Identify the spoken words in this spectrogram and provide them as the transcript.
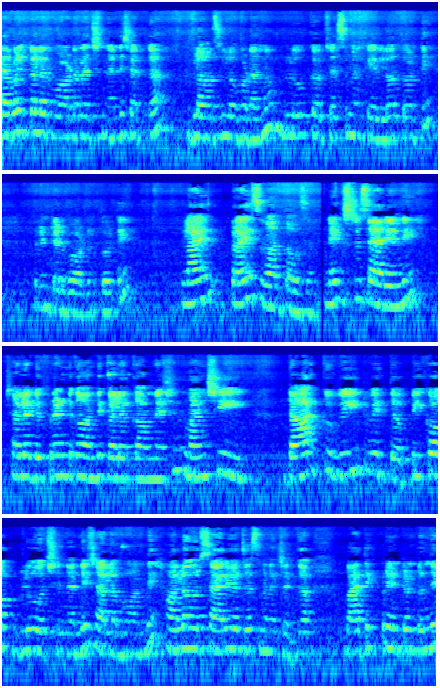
డబుల్ కలర్ బార్డర్ వచ్చిందండి చక్కగా. బ్లౌజ్లో కూడాను బ్లూకి వచ్చేసి మనకి ఎల్లో తోటి ప్రింటెడ్ బార్డర్ తోటి. Price one thousand next saree అండి. చాలా డిఫరెంట్గా ఉంది కలర్ కాంబినేషన్ మంచి dark wheat with peacock blue వచ్చిందండి. చాలా బాగుంది. ఆల్ ఓవర్ శారీ వచ్చేసి మనకి చక్కగా బాతిక్ ప్రింట్ ఉంటుంది.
